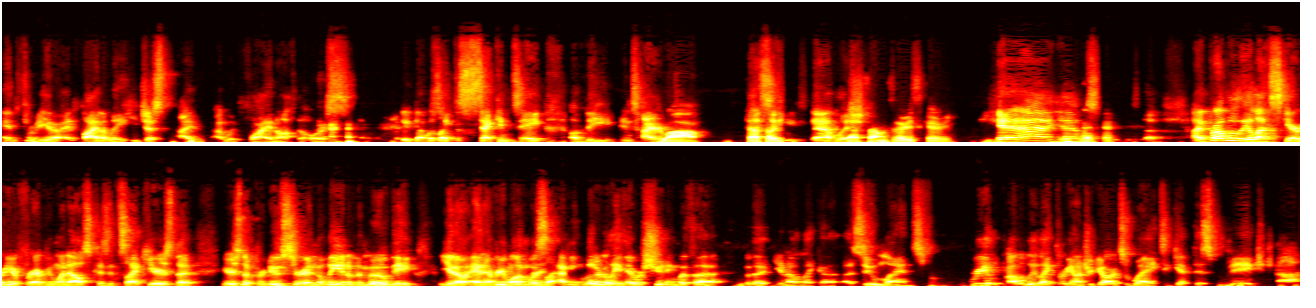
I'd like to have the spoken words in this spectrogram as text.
and through, you know, and finally he just, I, I went flying off the horse. I think that was like the second take of the entire wow. Movie. He established. That sounds very scary. Yeah, yeah. I probably a lot scarier for everyone else because it's like here's the here's the producer and the lead of the movie, you know, and everyone was like, I mean, literally they were shooting with a with a you know like a, a zoom lens real, probably like 300 yards away to get this big shot.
